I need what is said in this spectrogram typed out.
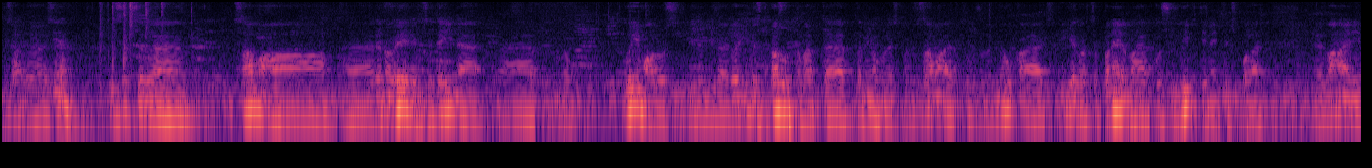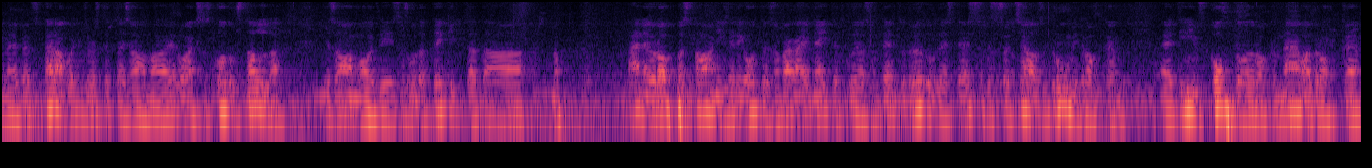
lisada ühe asja, lihtsalt selle sama äh, renoveerimise teine äh, noh, võimalus, mida, ei tohi kindlasti kasutamata jätta minu meelest on seesama, et kui sul on nõukaaegsed viiekordsed paneelmajad, kus sul lifti näiteks pole. nüüd vana inimene peab sealt ära kolima, sellepärast et ta ei saa oma eluaegsest kodust alla ja samamoodi sa suudad tekitada noh, Lääne-Euroopas, Taanis, eri kohtades on väga häid näiteid, kuidas on tehtud rõdudest ja asjadest sotsiaalsed ruumid rohkem. et inimesed kohtuvad rohkem, näevad rohkem,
